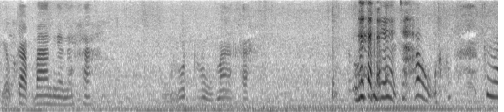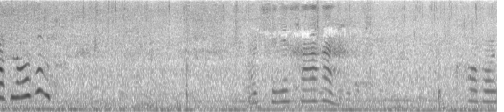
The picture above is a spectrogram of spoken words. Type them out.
เดี๋ยวกลับบ้านกันนะคะโอ้รถหรูมากค่ะแม่เจ้า เกือบล้มโอเคค่ะ ทุกคน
